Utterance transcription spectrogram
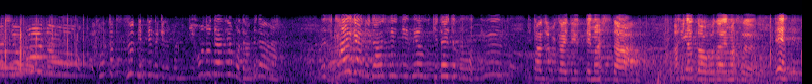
私思うの本当ずっと言ってんだけども日本の男性もダメだ。わ私海外の男性に目を向けたいと思う。うん。誕生日会で言ってました。ありがとうございます。で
